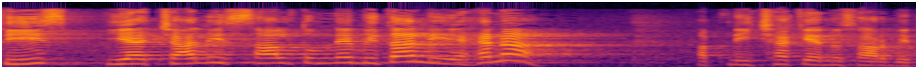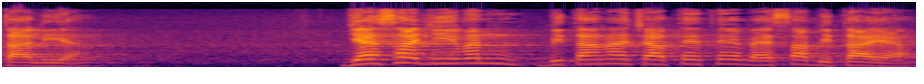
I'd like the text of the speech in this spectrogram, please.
30 या 40 साल तुमने बिता लिए है ना? अपनी इच्छा के अनुसार बिता लिया। जैसा जीवन बिताना चाहते थे, वैसा बिताया।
